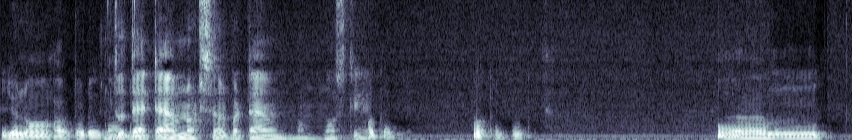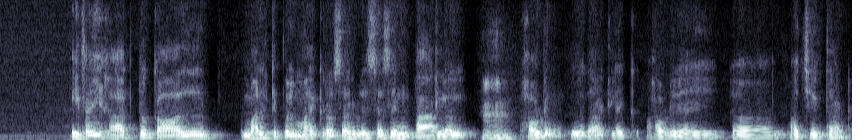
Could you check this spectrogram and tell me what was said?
you know how to do that. To that. that I am not sure, but I am mostly. Okay. Okay. Okay. Um, if I have to call multiple microservices in parallel, Mhm. how do you do that? Like, how do I uh, achieve that?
